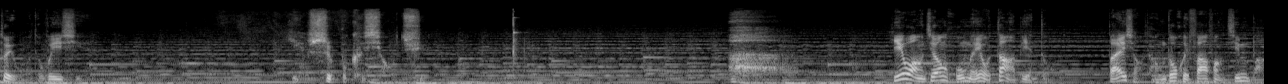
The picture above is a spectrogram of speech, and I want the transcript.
对我的威胁也是不可小觑。啊，以往江湖没有大变动，白小堂都会发放金榜，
